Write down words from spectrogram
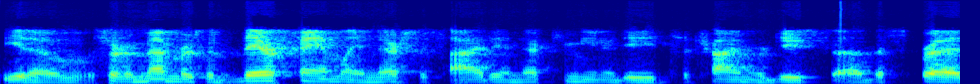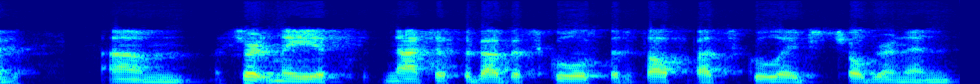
you know, sort of members of their family and their society and their community to try and reduce uh, the spread. Um, certainly, it's not just about the schools, but it's also about school-age children and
